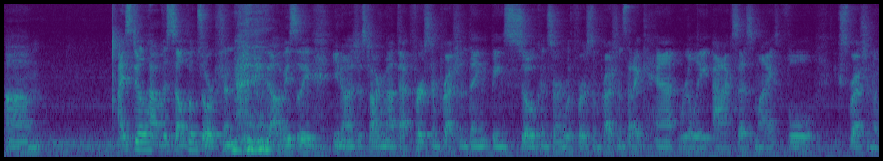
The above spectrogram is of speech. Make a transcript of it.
um, I still have the self-absorption, obviously. You know, I was just talking about that first impression thing, being so concerned with first impressions that I can't really access my full expression of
